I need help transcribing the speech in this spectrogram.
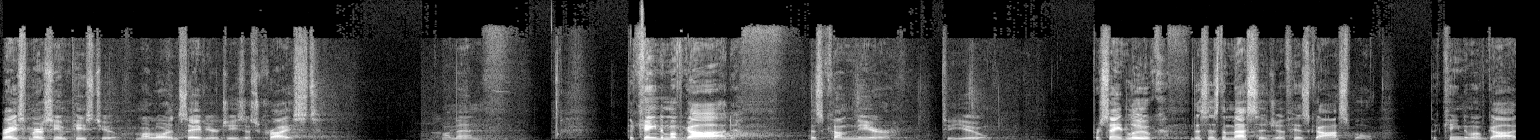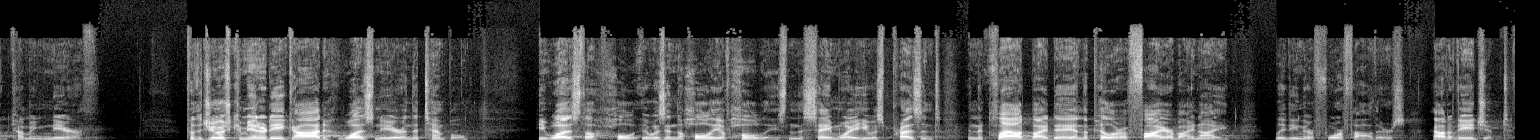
Grace, mercy, and peace to you from our Lord and Savior Jesus Christ. Amen. The kingdom of God has come near to you. For St. Luke, this is the message of his gospel the kingdom of God coming near. For the Jewish community, God was near in the temple. He was the whole, it was in the Holy of Holies, in the same way he was present in the cloud by day and the pillar of fire by night, leading their forefathers out of Egypt.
